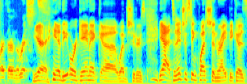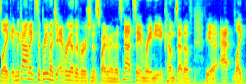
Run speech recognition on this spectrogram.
right there in the wrist. Yeah, yeah, the organic uh, web shooters. Yeah, it's an interesting question, right? Because like in the comics and pretty much every other version of Spider-Man that's not Sam Raimi, it comes out of you know, app like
